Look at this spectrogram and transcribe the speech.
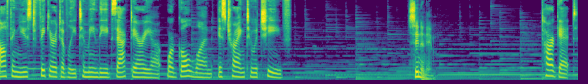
often used figuratively to mean the exact area or goal one is trying to achieve. Synonym. Target.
